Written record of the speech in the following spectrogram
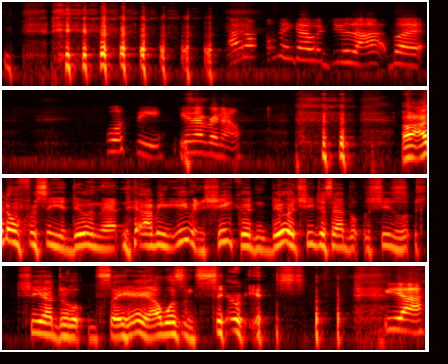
I don't think I would do that, but we'll see. You never know. Uh, I don't foresee you doing that. I mean, even she couldn't do it. She just had to, she's she had to say, "Hey, I wasn't serious." Yeah.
